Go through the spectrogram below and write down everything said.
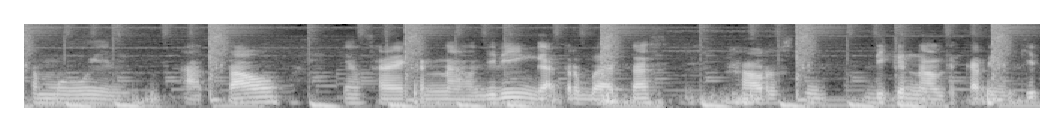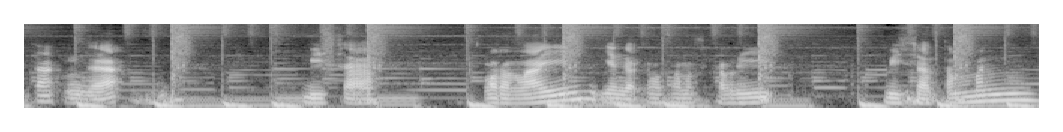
temuin atau yang saya kenal. Jadi nggak terbatas harus dikenal dekat dengan kita, enggak bisa orang lain yang nggak kenal sama sekali. Bisa temen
